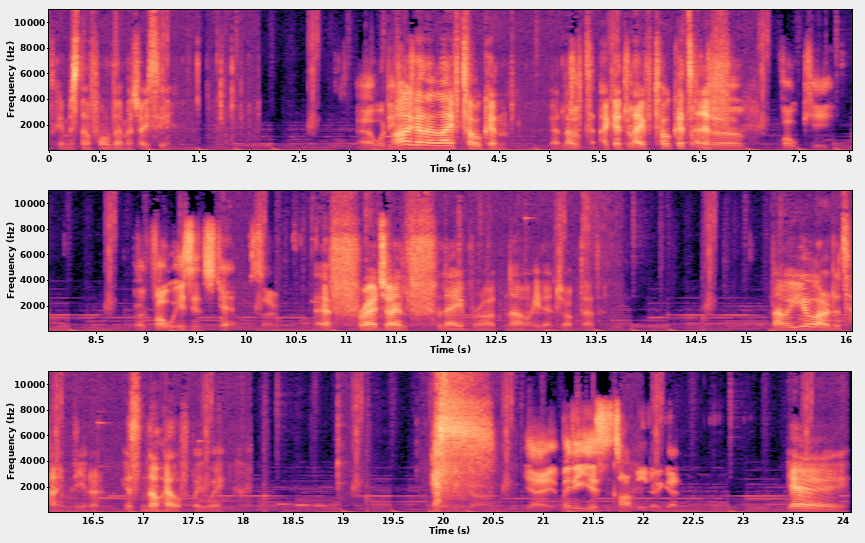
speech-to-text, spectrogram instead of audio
This game is no fall damage, I see. Uh, what did Oh, I got a life token. Got Drop- I get drop- life tokens and a, vault key. But vault is installed, so a fragile flame rod. No, he didn't drop that. Now you are the time leader. He has no health, by the way. Yes! yeah, Mini is the time leader again. Yay!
